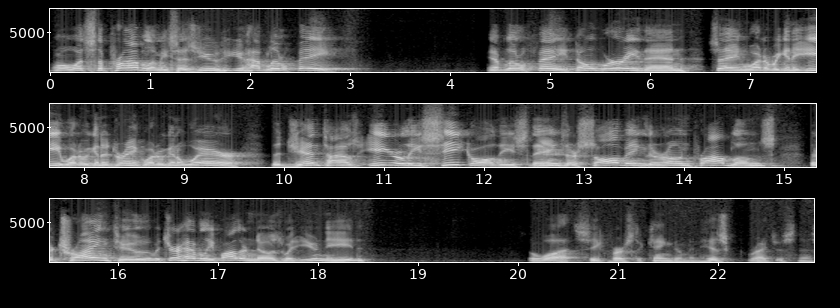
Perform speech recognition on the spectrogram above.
Well, what's the problem? He says, you, you have little faith. You have little faith. Don't worry then, saying, What are we going to eat? What are we going to drink? What are we going to wear? The Gentiles eagerly seek all these things. They're solving their own problems. They're trying to, but your Heavenly Father knows what you need. So what? Seek first the kingdom and His righteousness.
